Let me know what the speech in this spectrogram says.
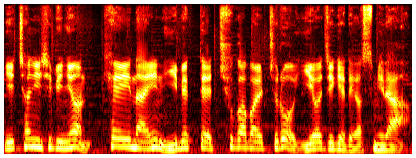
2022년 K9 200대 추가 발주로 이어지게 되었습니다.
